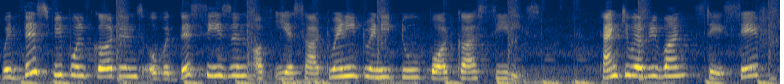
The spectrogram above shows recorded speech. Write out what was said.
With this, we pull curtains over this season of ESR 2022 podcast series. Thank you, everyone. Stay safe.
